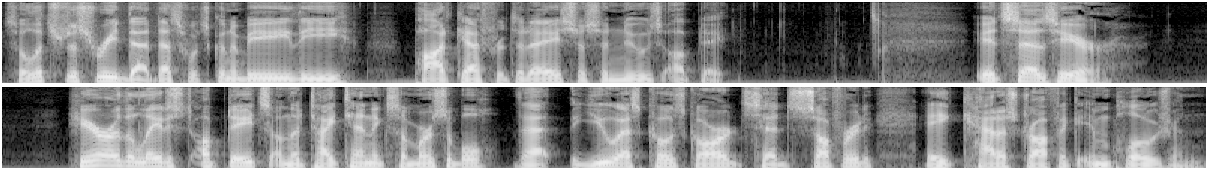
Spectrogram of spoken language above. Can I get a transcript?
So let's just read that. That's what's going to be the podcast for today. It's just a news update. It says here Here are the latest updates on the Titanic submersible that the U.S. Coast Guard said suffered a catastrophic implosion,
